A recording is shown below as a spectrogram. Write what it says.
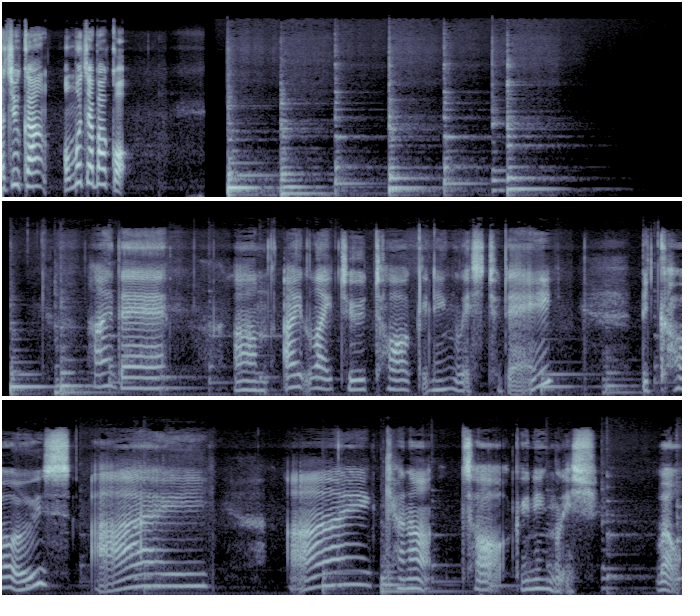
アジュカンおもちゃ箱 Hi there. Um, I'd like to talk in English today because I I cannot talk in English. Well,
